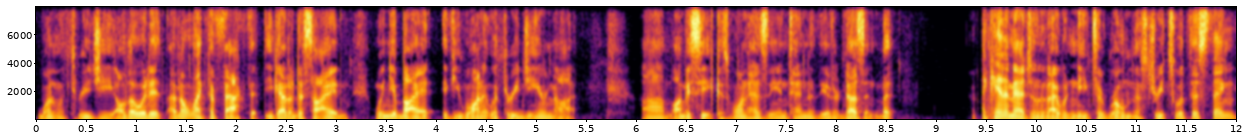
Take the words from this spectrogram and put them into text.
one with 3G. Although it is, I don't like the fact that you got to decide when you buy it if you want it with 3G or not. Um, obviously, because one has the antenna, the other doesn't. But I can't imagine that I would need to roam the streets with this thing.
